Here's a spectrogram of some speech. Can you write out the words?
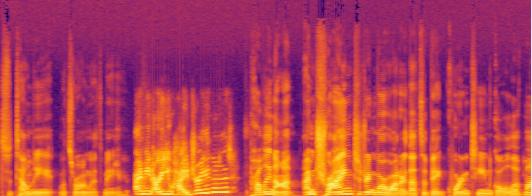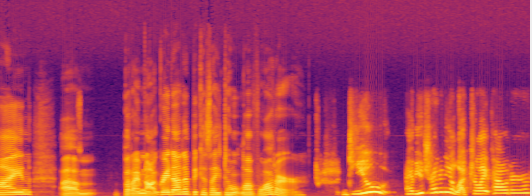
to tell me what's wrong with me. I mean, are you hydrated? Probably not. I'm trying to drink more water. That's a big quarantine goal of mine. Um, but I'm not great at it because I don't love water. Do you have you tried any electrolyte powder?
